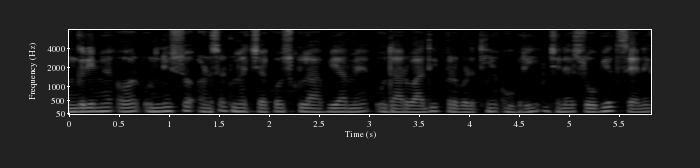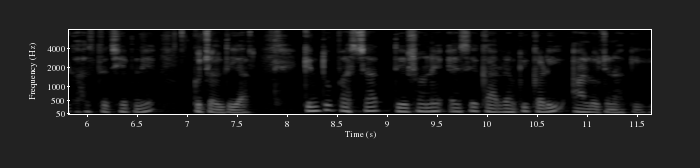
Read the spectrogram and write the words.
हंगरी में और 1968 में चेकोस्लोवाकिया में उदारवादी प्रवृत्तियाँ उभरी, जिन्हें सोवियत सैनिक हस्तक्षेप ने कुचल दिया। किंतु पश्चात देशों ने ऐसे कार्यों की कड़ी आलोचना की।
